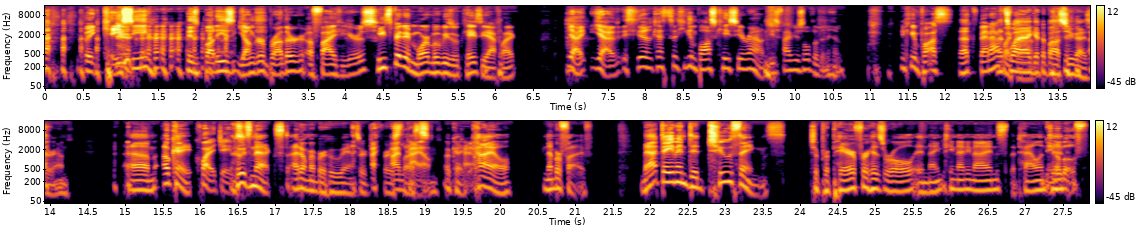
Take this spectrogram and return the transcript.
Wait, Casey, now. his buddy's younger brother of five years. He's been in more movies with Casey Affleck. Yeah, yeah. He he can boss Casey around. He's five years older than him. He can boss That's Ben Affleck. that's why I get to boss you guys around. Um, okay. Quiet, James. Who's next? I don't remember who answered first. I'm last Kyle. Okay, Kyle. Kyle. number five. Matt Damon did two things to prepare for his role in 1999's The Talented both.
